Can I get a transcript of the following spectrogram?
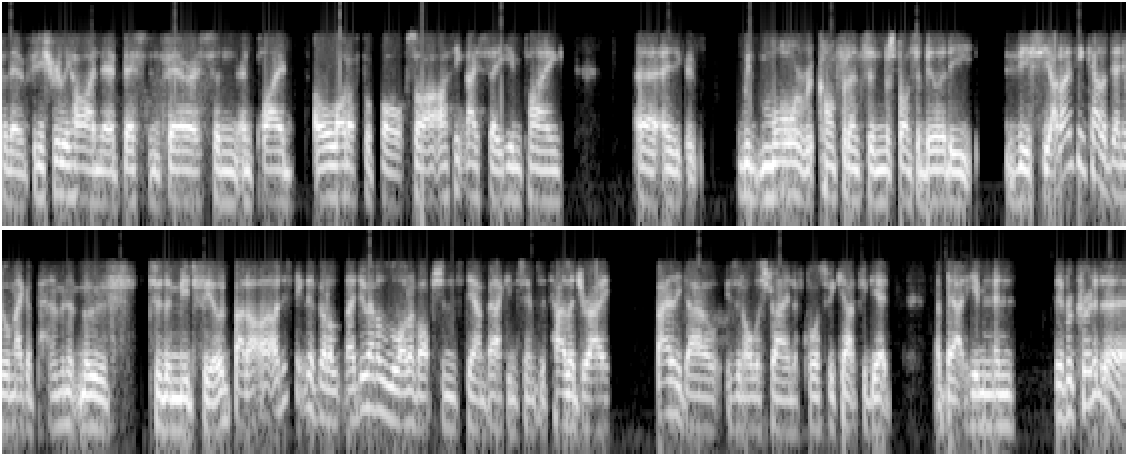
for them, finished really high in their best and fairest, and, and played a lot of football. So I think they see him playing uh, with more confidence and responsibility this year. I don't think Caleb Daniel will make a permanent move to the midfield, but I, I just think they've got a, they do have a lot of options down back in terms of Taylor Duryea. Bailey Dale is an All Australian, of course. We can't forget about him, and they've recruited a,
